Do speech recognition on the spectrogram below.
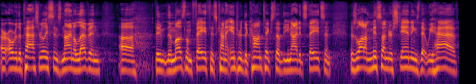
or over the past, really since 9 11. Uh, the, the Muslim faith has kind of entered the context of the United States, and there's a lot of misunderstandings that we have.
